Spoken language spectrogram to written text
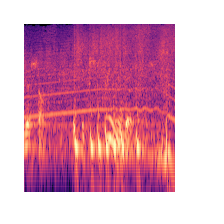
yourself. It's experience.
